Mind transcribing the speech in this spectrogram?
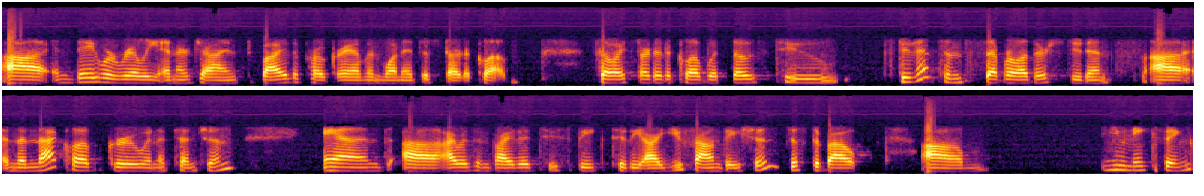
Uh, and they were really energized by the program and wanted to start a club. So I started a club with those two students and several other students. Uh, and then that club grew in attention. And uh, I was invited to speak to the IU Foundation just about um, unique things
